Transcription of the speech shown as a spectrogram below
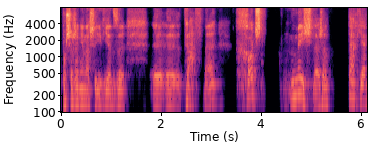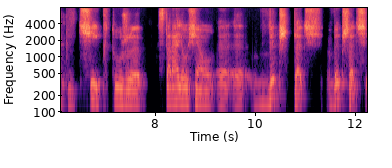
poszerzenia naszej wiedzy y, y, trafne, choć myślę, że tak jak ci, którzy starają się wyprzeć, wyprzeć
